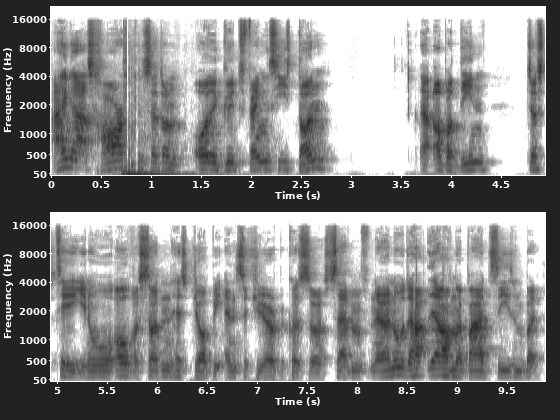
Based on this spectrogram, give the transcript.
I think that's harsh considering all the good things he's done at Aberdeen. Just to, you know, all of a sudden his job be insecure because they're seventh. Now, I know they're, they're having a bad season, but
